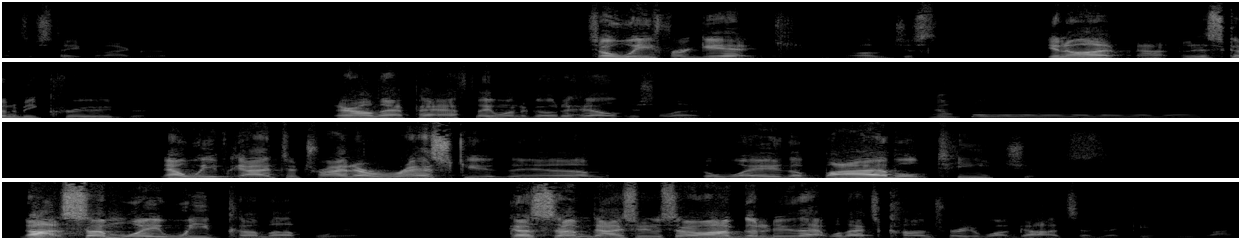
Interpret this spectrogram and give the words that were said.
That's a statement I grew up hearing. So we forget, well, just, you know what, this is going to be crude, but they're on that path. They want to go to hell, just let them. No, Now we've got to try to rescue them the way the Bible teaches, not some way we've come up with. Because sometimes people say, oh, I'm going to do that. Well, that's contrary to what God said. That can't be right.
